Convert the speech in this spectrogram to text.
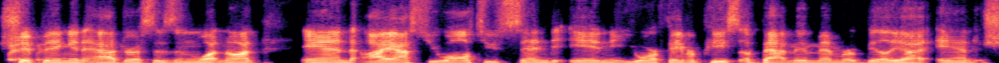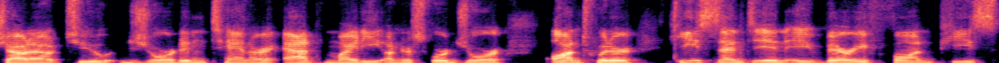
shipping and addresses and whatnot. And I asked you all to send in your favorite piece of Batman memorabilia and shout out to Jordan Tanner at mighty underscore Jor on Twitter. He sent in a very fun piece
